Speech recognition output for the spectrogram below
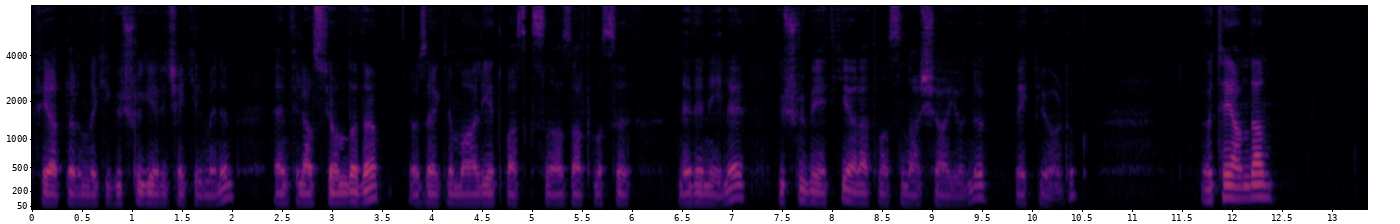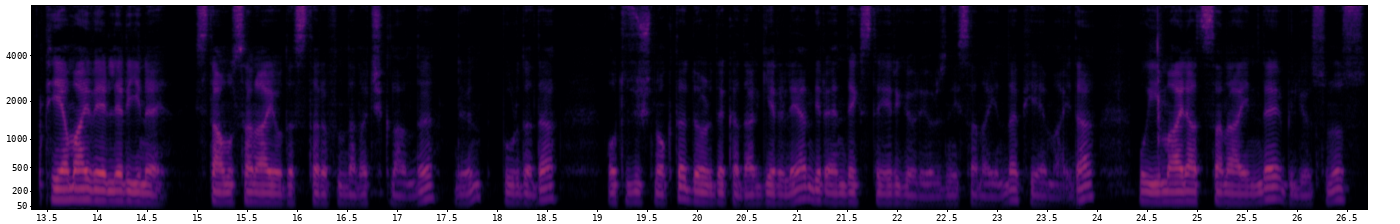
fiyatlarındaki güçlü geri çekilmenin enflasyonda da özellikle maliyet baskısını azaltması nedeniyle güçlü bir etki yaratmasını aşağı yönlü bekliyorduk. Öte yandan PMI verileri yine İstanbul Sanayi Odası tarafından açıklandı dün. Burada da 33.4'e kadar gerileyen bir endeks değeri görüyoruz Nisan ayında PMI'da. Bu imalat sanayinde biliyorsunuz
